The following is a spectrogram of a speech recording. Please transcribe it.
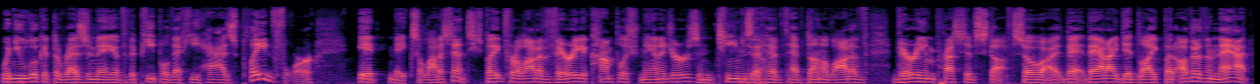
when you look at the resume of the people that he has played for, it makes a lot of sense. He's played for a lot of very accomplished managers and teams yeah. that have, have done a lot of very impressive stuff. So I, that that I did like, but other than that,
